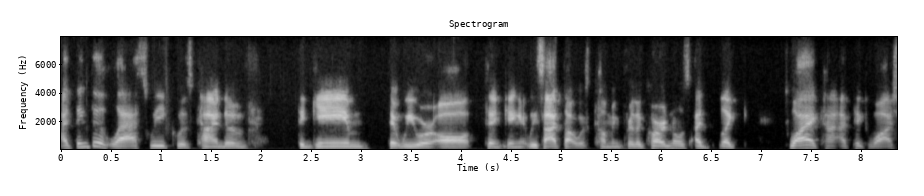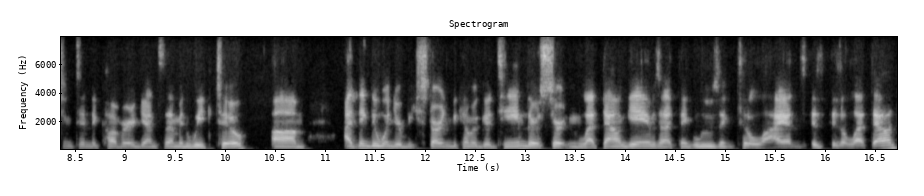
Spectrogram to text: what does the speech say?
I think that last week was kind of the game that we were all thinking, at least I thought was coming for the Cardinals. I like it's why I kind I picked Washington to cover against them in week two. Um, I think that when you're starting to become a good team, there's certain letdown games, and I think losing to the Lions is, is a letdown.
